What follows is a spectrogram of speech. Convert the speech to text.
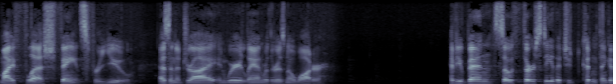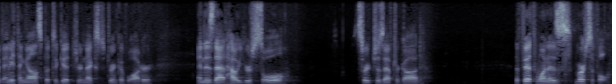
My flesh faints for you, as in a dry and weary land where there is no water. Have you been so thirsty that you couldn't think of anything else but to get your next drink of water? And is that how your soul searches after God? The fifth one is merciful.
